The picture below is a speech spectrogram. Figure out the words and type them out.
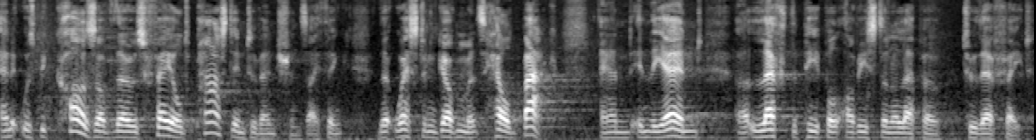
And it was because of those failed past interventions, I think, that Western governments held back and, in the end, uh, left the people of eastern Aleppo to their fate.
